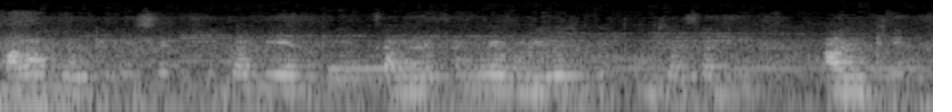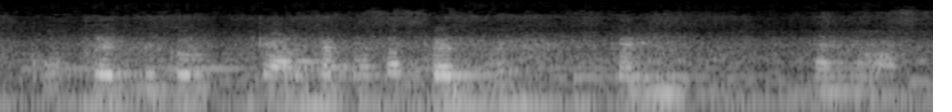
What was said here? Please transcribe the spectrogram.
मला मोटिवेशनसुद्धा मिळेल की चांगले चांगले व्हिडिओज मी तुमच्यासाठी आणखी खूप प्रयत्न करून तयार करण्याचा प्रयत्न करीन. धन्यवाद.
